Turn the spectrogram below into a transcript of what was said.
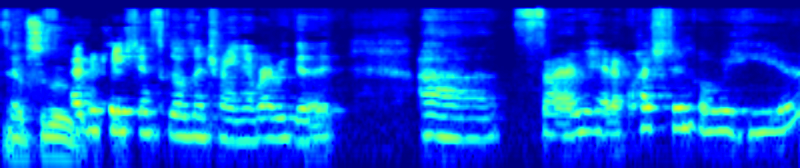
So Absolutely. Education, skills, and training. Very good. Uh, sorry, we had a question over here.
